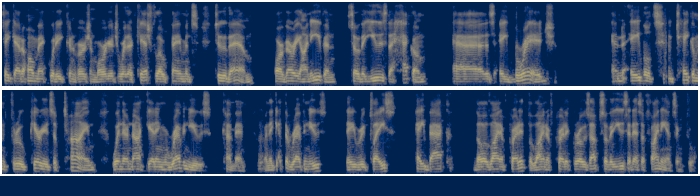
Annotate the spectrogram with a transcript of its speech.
take out a home equity conversion mortgage where their cash flow payments to them are very uneven. So they use the HECM as a bridge and able to take them through periods of time when they're not getting revenues come in. When they get the revenues, they replace, pay back the line of credit. The line of credit grows up, so they use it as a financing tool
